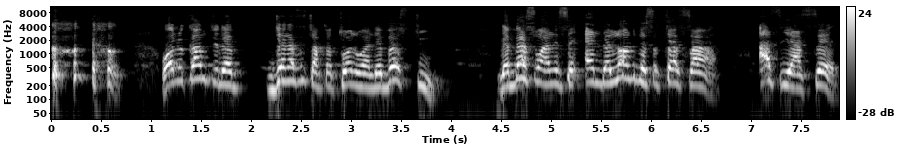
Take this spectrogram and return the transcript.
When you come to the genesis chapter 21 the verse 2 The verse one is say, and the Lord visited Sarah as he has said,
